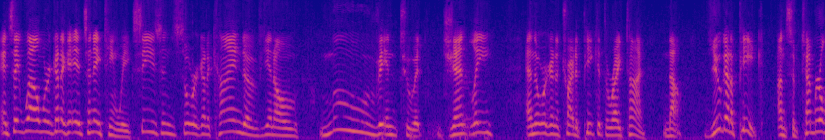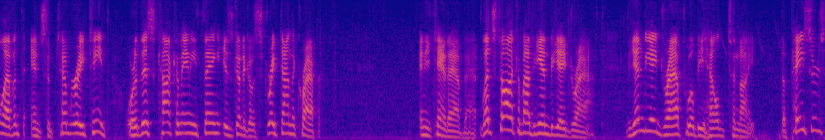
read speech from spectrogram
and say, well, we're going to it's an 18 week season, so we're going to kind of, you know, move into it gently and then we're going to try to peak at the right time. No, you got to peak on September 11th and September 18th or this cockamamie thing is going to go straight down the crapper. And you can't have that. Let's talk about the NBA draft. The NBA draft will be held tonight. The Pacers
